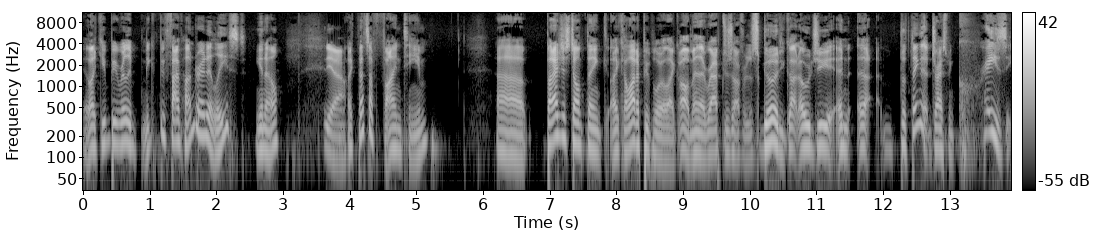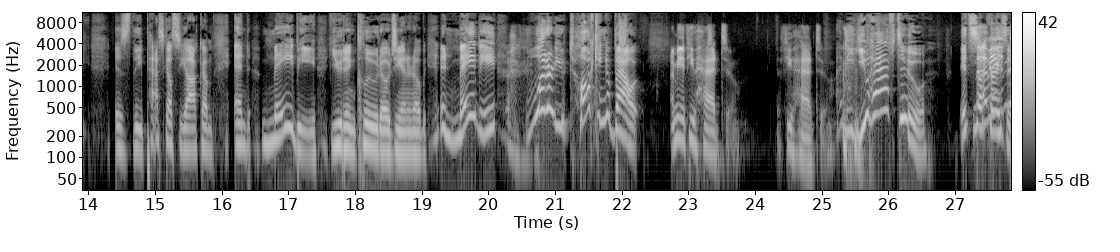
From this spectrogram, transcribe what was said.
Like you'd be really, you could be 500 at least, you know? Yeah. Like that's a fine team. Uh, but I just don't think like a lot of people are like, oh man, that Raptors offer is good. You got OG, and uh, the thing that drives me crazy is the Pascal Siakam, and maybe you'd include OG Anunoby, and maybe what are you talking about? I mean, if you had to, if you had to, I mean, you have to. It's so I mean, crazy.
